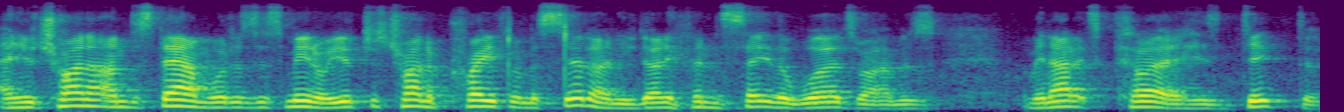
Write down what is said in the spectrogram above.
and you're trying to understand what does this mean, or you're just trying to pray from a siddur and you don't even say the words right. I, mean, Alex Clare, his dicta,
